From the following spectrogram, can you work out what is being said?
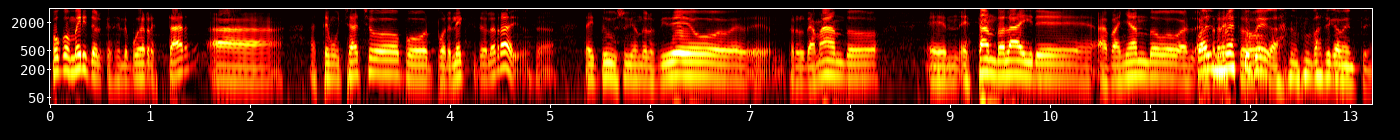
poco mérito el que se le puede restar a, a este muchacho por, por el éxito de la radio. O sea, está ahí tú subiendo los videos, eh, eh, programando, eh, estando al aire, apañando al, ¿Cuál al no es resto. tu pega, básicamente?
